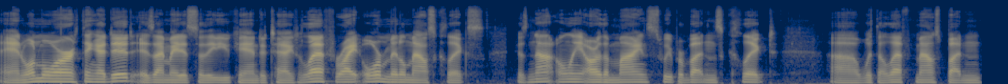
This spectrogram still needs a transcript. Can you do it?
And one more thing I did is I made it so that you can detect left, right, or middle mouse clicks, because not only are the Minesweeper buttons clicked uh, with the left mouse button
